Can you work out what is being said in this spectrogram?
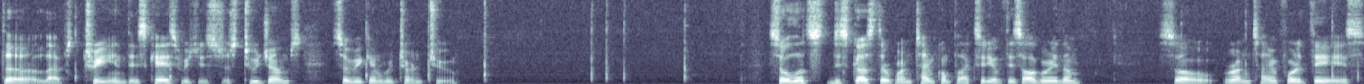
the left tree in this case which is just two jumps. So we can return two. So let's discuss the runtime complexity of this algorithm. So runtime for this.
